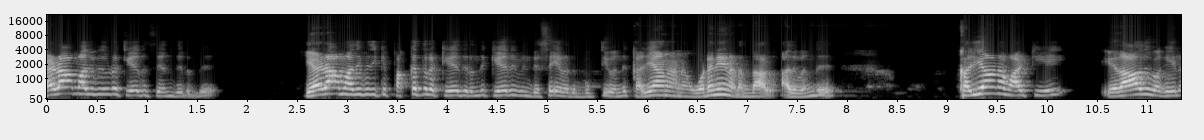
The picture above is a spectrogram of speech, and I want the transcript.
ஏழாம் அதிபதியோட கேது சேர்ந்து இருந்து ஏழாம் அதிபதிக்கு பக்கத்துல கேது இருந்து கேதுவின் திசை அல்லது புக்தி வந்து கல்யாணம் ஆன உடனே நடந்தால் அது வந்து கல்யாண வாழ்க்கையை ஏதாவது வகையில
